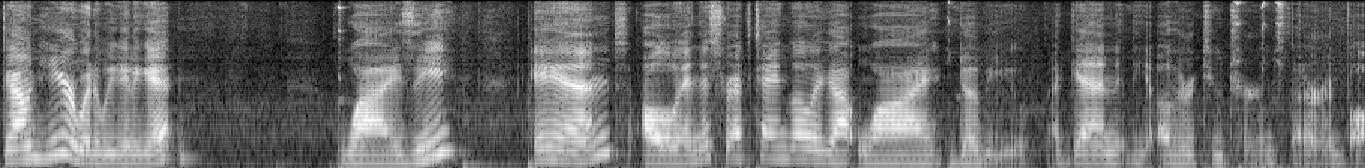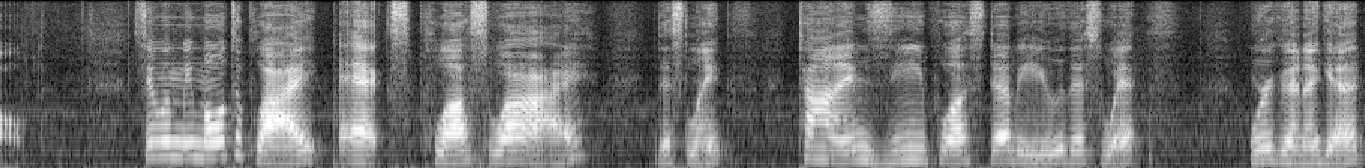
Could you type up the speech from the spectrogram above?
Down here, what are we going to get? yz. And all the way in this rectangle, we got yw. Again, the other two terms that are involved. So when we multiply x plus y, this length, times z plus w, this width, we're going to get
